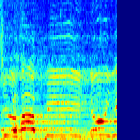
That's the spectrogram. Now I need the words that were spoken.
wish you happy New Year.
